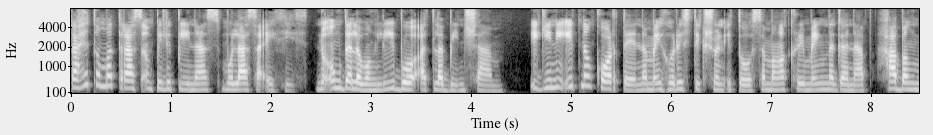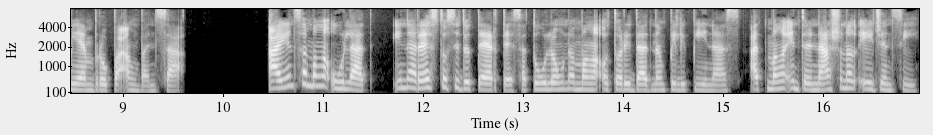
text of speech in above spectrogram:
Kahit umatras ang Pilipinas mula sa AC noong 2011, iginiit ng korte na may jurisdiksyon ito sa mga krimeng naganap habang miyembro pa ang bansa. Ayon sa mga ulat, inaresto si Duterte sa tulong ng mga otoridad ng Pilipinas at mga international agency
